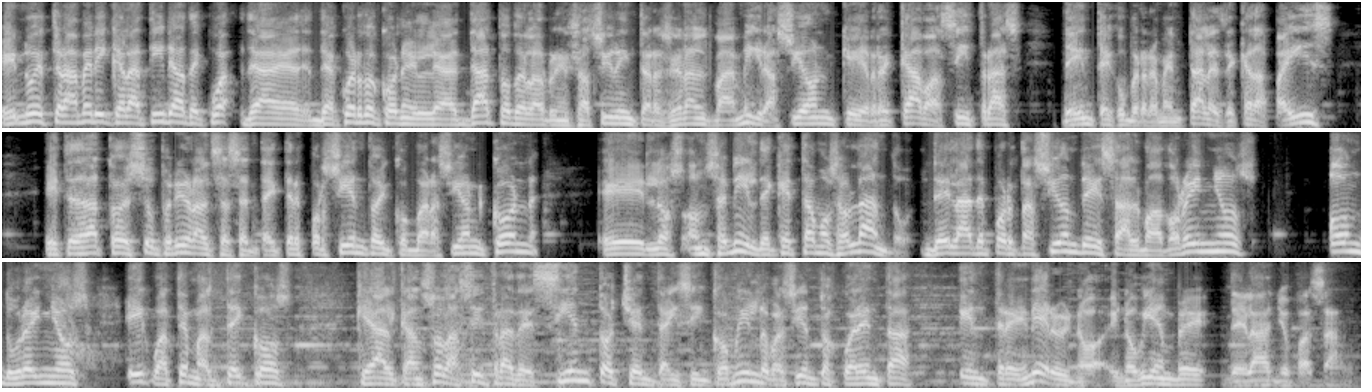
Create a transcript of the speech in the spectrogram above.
En nuestra América Latina, de, acuerdo con el dato de la Organización Internacional para Migración, que recaba cifras de entes gubernamentales de cada país, este dato es superior al 63% en comparación con eh, los 11.000. ¿De qué estamos hablando? De la deportación de salvadoreños, hondureños y guatemaltecos, que alcanzó la cifra de 185.940 entre enero y noviembre del año pasado.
